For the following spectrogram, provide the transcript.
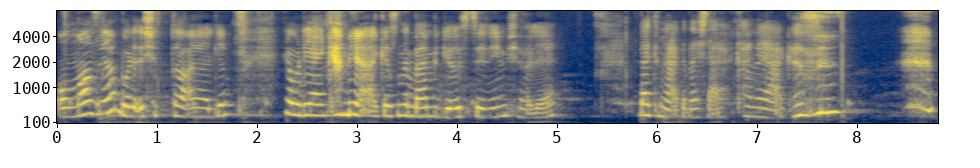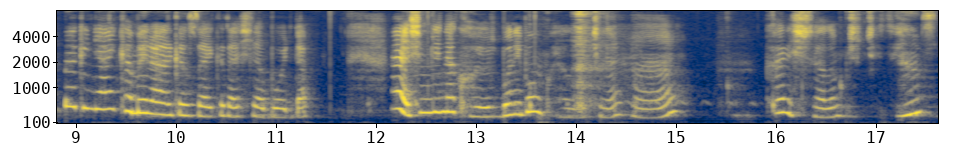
Olmaz ya. Bu arada ışık da ayarlayayım. Ya burada yani kamera arkasında ben bir göstereyim şöyle. Bakın arkadaşlar kamera arkası. Bakın yani kamera arkası arkadaşlar bu arada. Evet şimdi ne koyuyoruz? Bonibon koyalım içine. Ha. Karıştıralım. Çıkacağız.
